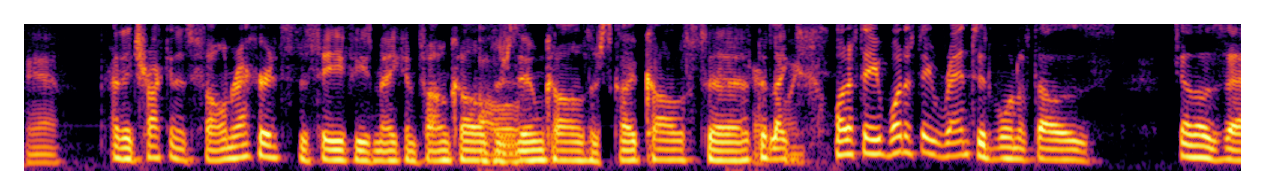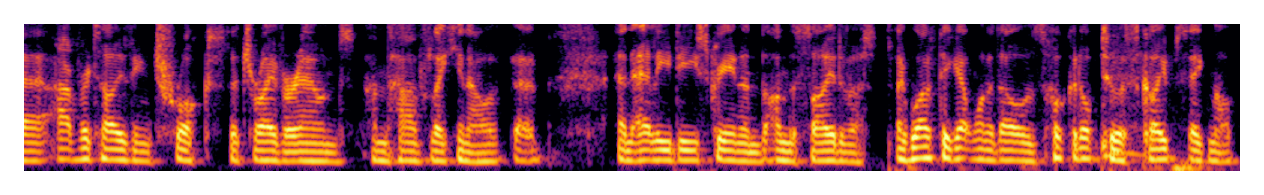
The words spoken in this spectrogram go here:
Yeah. Are they tracking his phone records to see if he's making phone calls Oh. or Zoom calls or Skype calls to, like point. what if they what if they rented one of those you know those uh, advertising trucks that drive around and have like you know a, an LED screen on, on the side of it like what if they get one of those hook it up to a Skype signal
